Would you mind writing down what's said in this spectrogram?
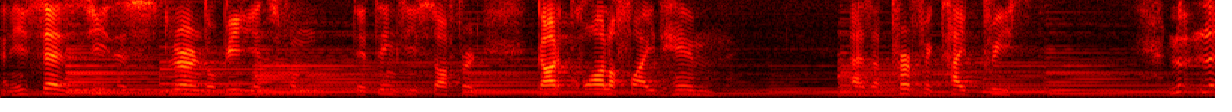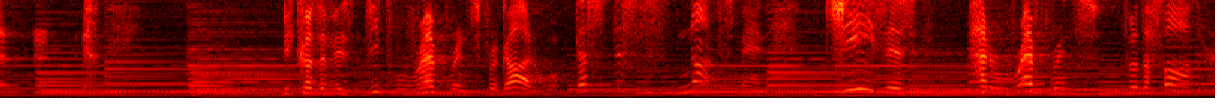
And He says Jesus learned obedience from the things He suffered. God qualified Him as a perfect high priest. Look- look- because of his deep reverence for God. This, this is nuts, man. Jesus had reverence for the Father.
